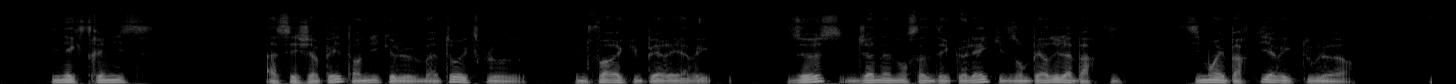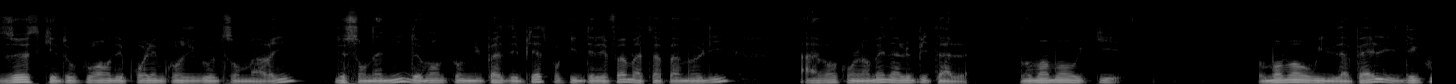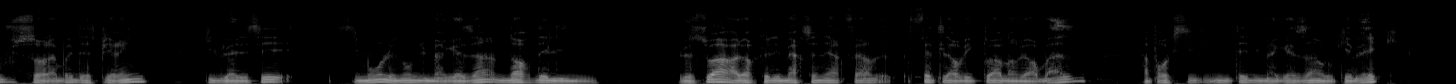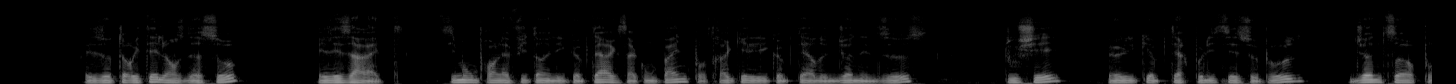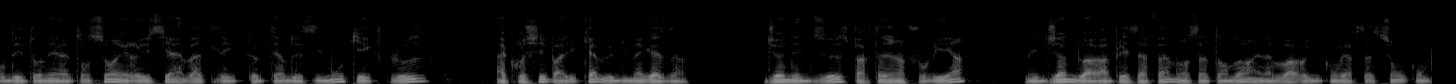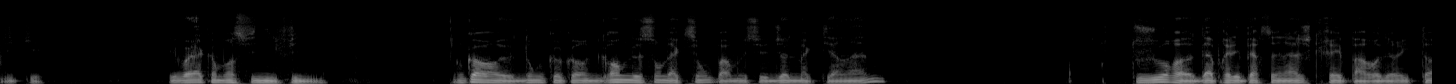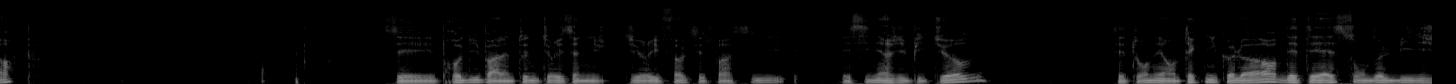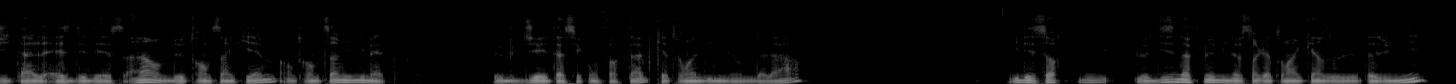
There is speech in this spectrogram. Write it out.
in extremis à s'échapper tandis que le bateau explose. Une fois récupéré avec Zeus, John annonce à ses collègues qu'ils ont perdu la partie. Simon est parti avec tout l'or. Zeus, qui est au courant des problèmes conjugaux de son mari, de son ami demande qu'on lui passe des pièces pour qu'il téléphone à sa femme au lit avant qu'on l'emmène à l'hôpital. Au moment où il, au moment où il l'appelle, il découvre sur la boîte d'aspirine qu'il lui a laissé Simon le nom du magasin Nord des Lignes. Le soir, alors que les mercenaires fêtent leur victoire dans leur base, à proximité du magasin au Québec, les autorités lancent d'assaut et les arrêtent. Simon prend la fuite en hélicoptère avec sa compagne pour traquer l'hélicoptère de John et Zeus. Touché, l'hélicoptère policier se pose. John sort pour détourner l'attention et réussit à abattre l'hélicoptère de Simon qui explose, accroché par les câbles du magasin. John et Zeus partagent un fou rire, mais John doit rappeler sa femme en s'attendant à avoir une conversation compliquée. Et voilà comment se finit le film. Encore, euh, donc, encore une grande leçon d'action par M. John McTiernan. Toujours euh, d'après les personnages créés par Roderick Thorpe. C'est produit par la 20th Century Fox cette fois-ci et Synergy Pictures. C'est tourné en Technicolor, DTS, son Dolby Digital SDDS1 en 2,35e en 35 mm. Le budget est assez confortable, 90 millions de dollars. Il est sorti le 19 mai 1995 aux États-Unis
